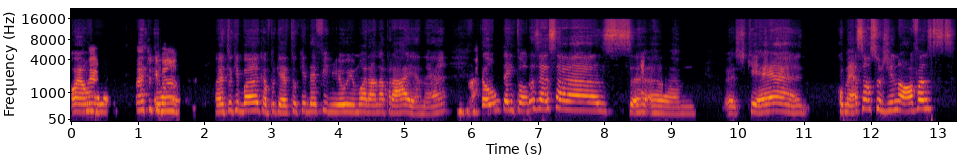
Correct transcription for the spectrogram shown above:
Ou é, um, é, é tu que banca. Ou é tu que banca, porque é tu que definiu ir morar na praia, né? Então tem todas essas. Uh, acho que é. Começam a surgir novas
